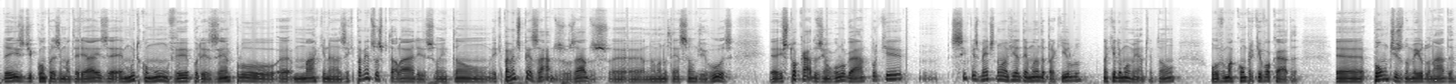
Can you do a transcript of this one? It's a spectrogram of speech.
Desde compras de materiais, é, é, muito comum ver, por exemplo, é, máquinas, equipamentos hospitalares ou então equipamentos pesados usados na manutenção de ruas, é, estocados em algum lugar porque simplesmente não havia demanda para aquilo naquele momento. Então, houve uma compra equivocada. É, pontes no meio do nada,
